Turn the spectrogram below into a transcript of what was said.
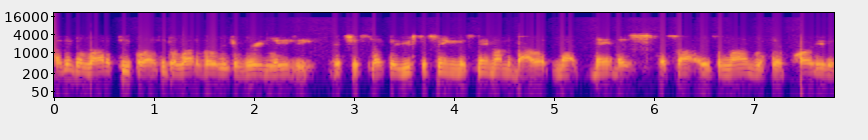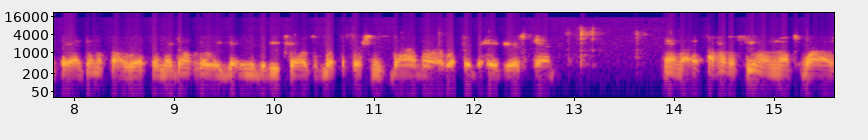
I think a lot of people, I think a lot of voters are very lazy. It's just like they're used to seeing this name on the ballot, and that name is is aligned with their party that they identify with, and they don't really get into the details of what the person's done or what their behavior has been. And I, I have a feeling that's why,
